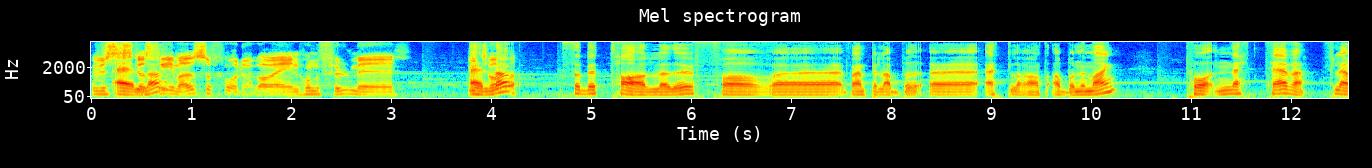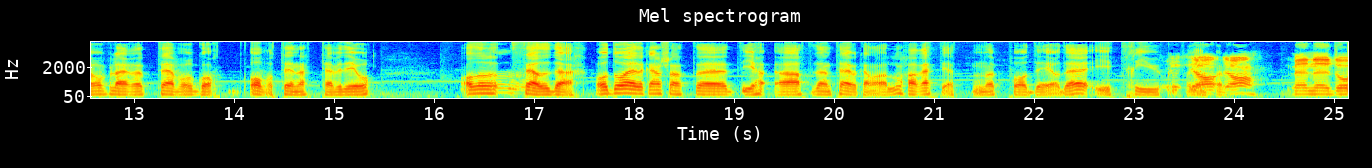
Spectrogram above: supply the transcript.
Men hvis du skal streame det, så får du bare en håndfull med utvalg. Eller så betaler du for uh, f.eks. Uh, eh, et eller annet abonnement på nett-TV. Flere og flere TV-er går over til nett-TV, de òg. Og da ser du der. Og da er det kanskje at, eh, de, at den TV-kanalen har rettighetene på det og det i tre uker, for Ja, ja, men uh, da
